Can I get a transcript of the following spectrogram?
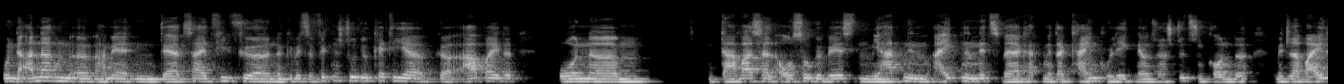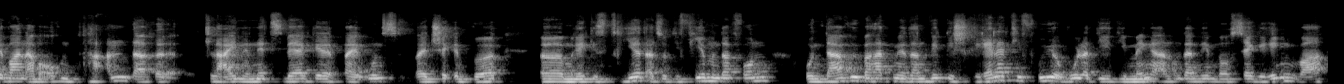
unter anderem äh, haben wir in der Zeit viel für eine gewisse Fitnessstudio-Kette hier gearbeitet und ähm, da war es halt auch so gewesen, wir hatten im eigenen Netzwerk, hatten wir da keinen Kollegen, der uns unterstützen konnte. Mittlerweile waren aber auch ein paar andere kleine Netzwerke bei uns bei Check and Work ähm, registriert, also die Firmen davon. Und darüber hatten wir dann wirklich relativ früh, obwohl die, die Menge an Unternehmen noch sehr gering war,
